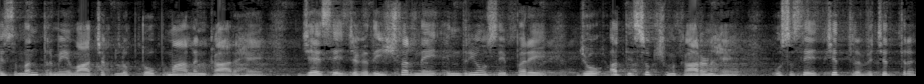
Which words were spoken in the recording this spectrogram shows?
इस मंत्र में वाचक् लुप्तोपमा अलंकार है। जैसे जगदीश्वर ने इंद्रियों से परे जो अति सूक्ष्म कारण है, उससे चित्र विचित्र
